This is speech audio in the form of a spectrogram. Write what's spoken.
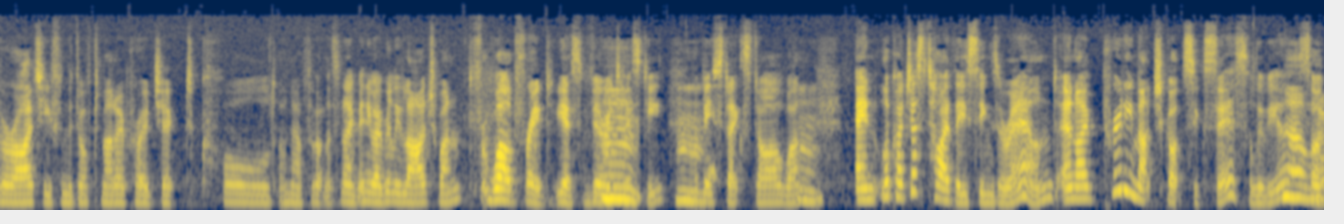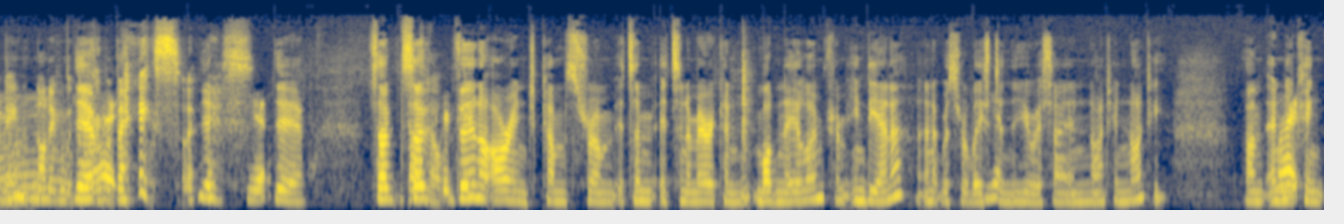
variety from the Dwarf Tomato Project called oh no I've forgotten its name anyway really large one Wild Fred yes very mm. tasty a mm. beefsteak style one mm. and look I just tied these things around and I pretty much got success Olivia Oh, so I well mean not even with the Yeah. rubber bags so. Yes. Yeah. Yeah. So, so help. Verna Orange comes from it's a it's an American modern heirloom from Indiana, and it was released Yeah. in the USA in 1990. Um, and you can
